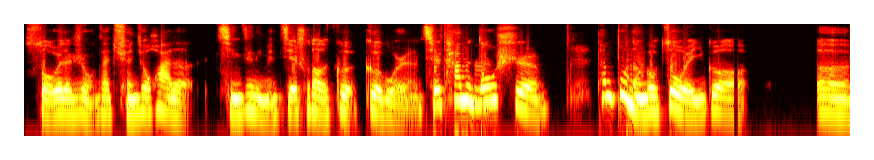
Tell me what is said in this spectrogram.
所谓的这种在全球化的情境里面接触到的各各国人，其实他们都是，他们不能够作为一个。呃，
